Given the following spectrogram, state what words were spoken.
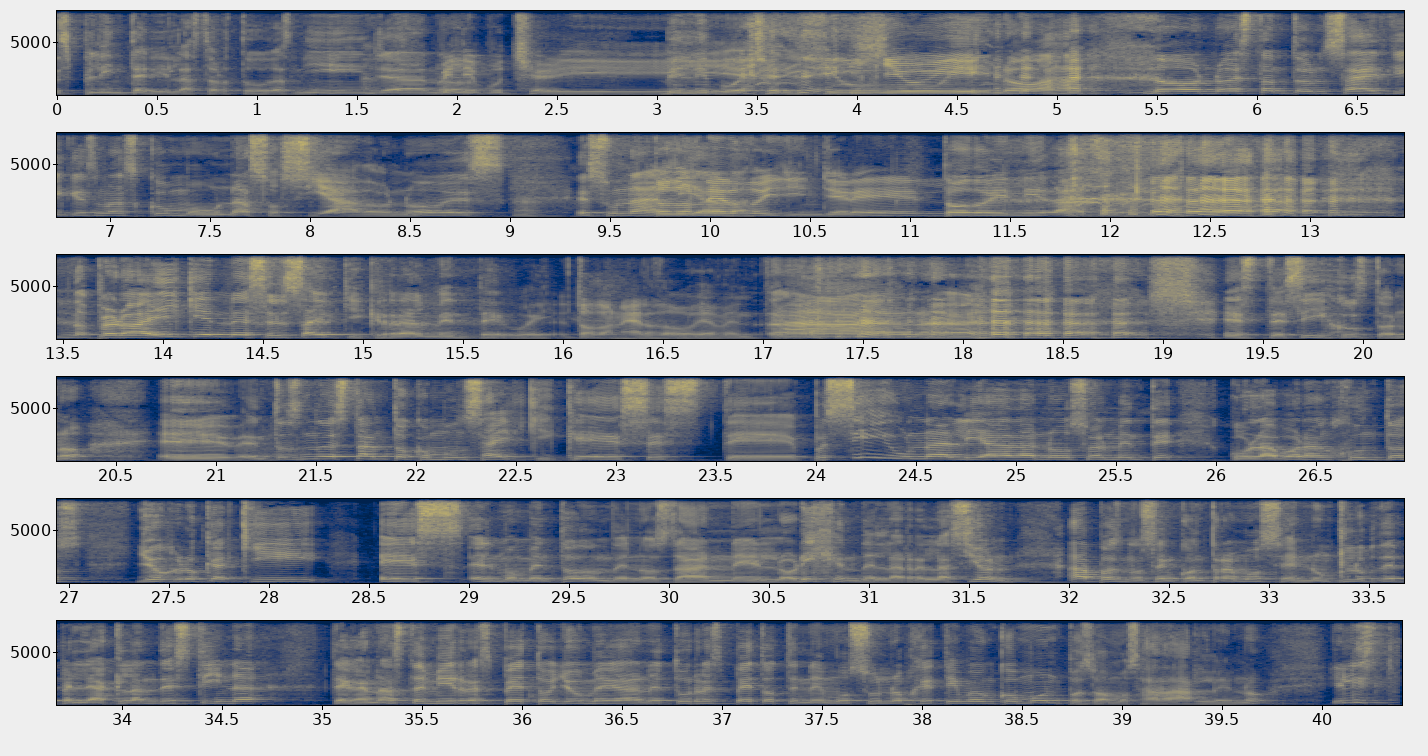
Splinter y las tortugas ninja, ¿no? Billy Butcher y... Billy Butcher y Huey, ¿no? Ajá. No, no es tanto un sidekick, es más como un asociado, ¿no? Es, Ah. es una Todo aliada. nerdo y ginger ale. Todo y ni- no, pero ahí, ¿quién es el sidekick realmente, güey? Todo nerdo, obviamente. Ah, no. este, sí, justo, ¿no? Eh, entonces no es tanto como un sidekick, es este, pues sí, una aliada, ¿no? Usualmente colaboran juntos. Yo creo que aquí es el momento donde nos dan el origen de la relación. Ah, pues nos encontramos en un club de pelea clandestina. Te ganaste mi respeto, yo me gané tu respeto, tenemos un objetivo en común, pues vamos a darle, ¿no? Y listo.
